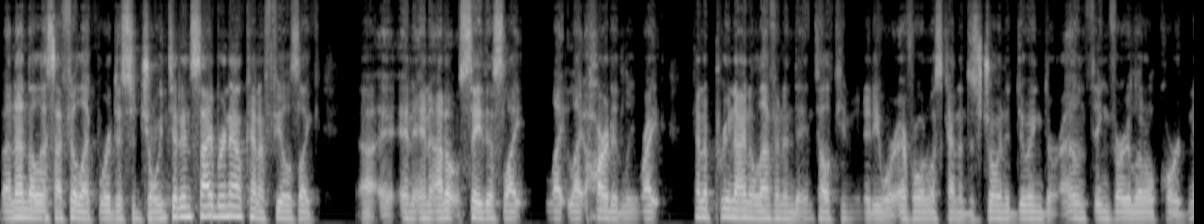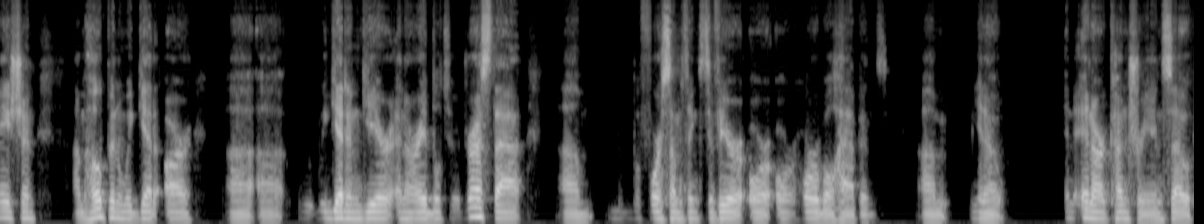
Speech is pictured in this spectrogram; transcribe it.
but nonetheless, I feel like we're disjointed in cyber now. Kind of feels like, uh, and and I don't say this like light lightheartedly, right? kind of pre 9 11 in the Intel community where everyone was kind of disjointed, doing their own thing, very little coordination. I'm hoping we get our uh, uh, we get in gear and are able to address that um, before something severe or or horrible happens. Um, you know, in, in, our country. And so,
